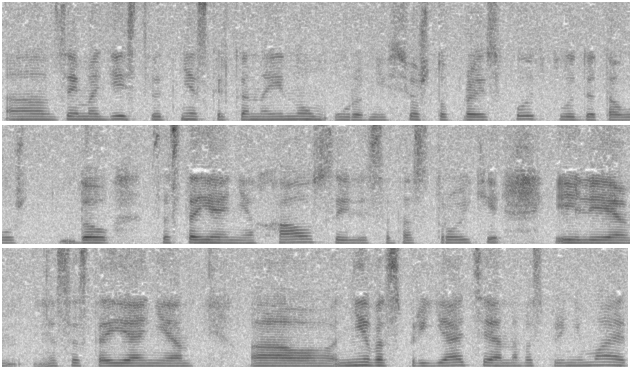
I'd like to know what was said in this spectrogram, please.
взаимодействует несколько на ином уровне. Все, что происходит, вплоть до того, что до состояния хаоса или сонастройки, или состояния э, невосприятия, она воспринимает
